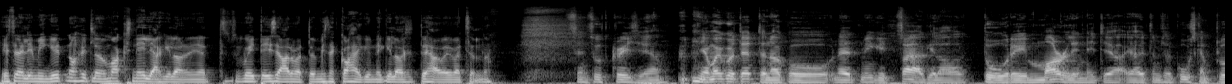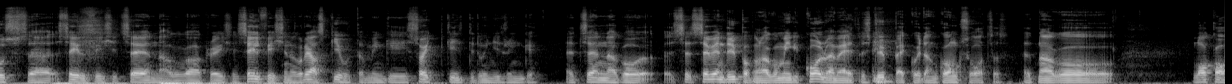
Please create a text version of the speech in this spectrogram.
ja see oli mingi noh, ütleme maks neljakilone, nii et võite ise arvata, mis need kahekümne kilosid teha võivad seal noh see on suht crazy jah, ja ma ei kujuta ette nagu need mingid saja kilo tuuri marlinid ja, ja ütleme seal kuuskümmend pluss äh, sailfish'id, see on nagu ka crazy, sailfish'i nagu reaalselt kihutab mingi sott kilti tunnis ringi. Et see on nagu, see, see vend hüppab nagu mingi kolmemeetrist hüpet, kui ta on konksu otsas, et nagu logo.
